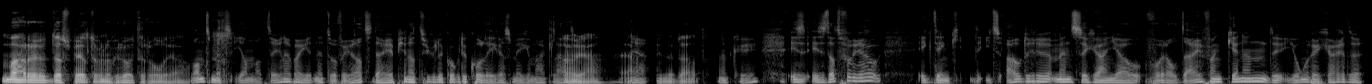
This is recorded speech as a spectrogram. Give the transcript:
Maar eh, dat speelt toch een grote rol, ja. Want met Jan Materne, waar je het net over had, daar heb je natuurlijk ook de collega's mee gemaakt later. Oh ja, ja, Ja. inderdaad. Oké. Is, is dat voor jou... Ik denk, de iets oudere mensen gaan jou vooral daarvan kennen. De jongere garde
